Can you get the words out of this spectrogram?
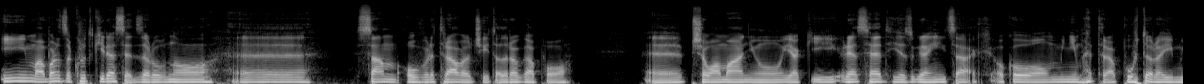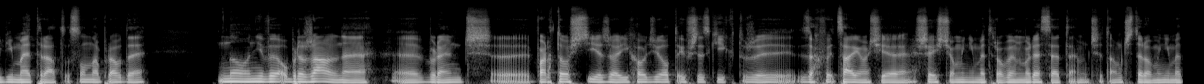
I ma bardzo krótki reset, zarówno. Yy sam over travel, czyli ta droga po e, przełamaniu, jak i reset jest w granicach około milimetra, półtorej milimetra. To są naprawdę no, niewyobrażalne e, wręcz e, wartości, jeżeli chodzi o tych wszystkich, którzy zachwycają się 6 mm resetem, czy tam 4 mm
